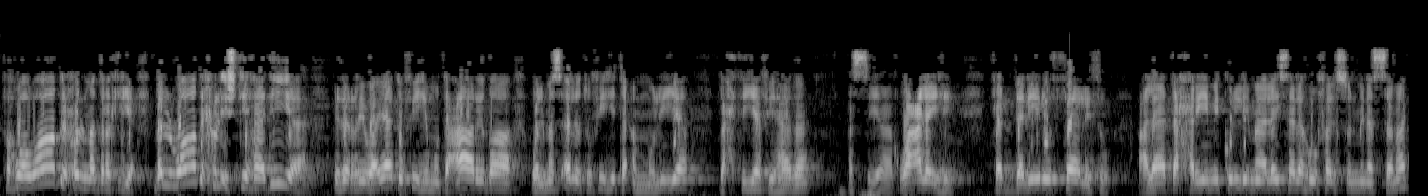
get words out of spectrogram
فهو واضح المدركية بل واضح الاجتهادية. إذا الروايات فيه متعارضة والمسألة فيه تأملية بحثية في هذا السياق. وعليه فالدليل الثالث على تحريم كل ما ليس له فلس من السمك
